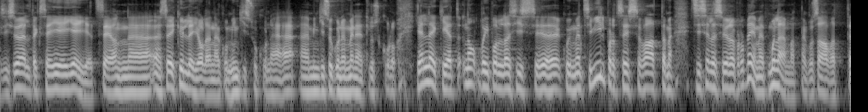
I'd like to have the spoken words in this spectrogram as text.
siis öeldakse ei, ei, ei, et see on, see küll ei ole nagu mingisugune, mingisugune menetluskulu. jällegi, et no võib-olla siis, kui me tsiviilprotsessi asja vaatame, siis selles ei ole probleemi. probleem, et mõlemad nagu saavad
